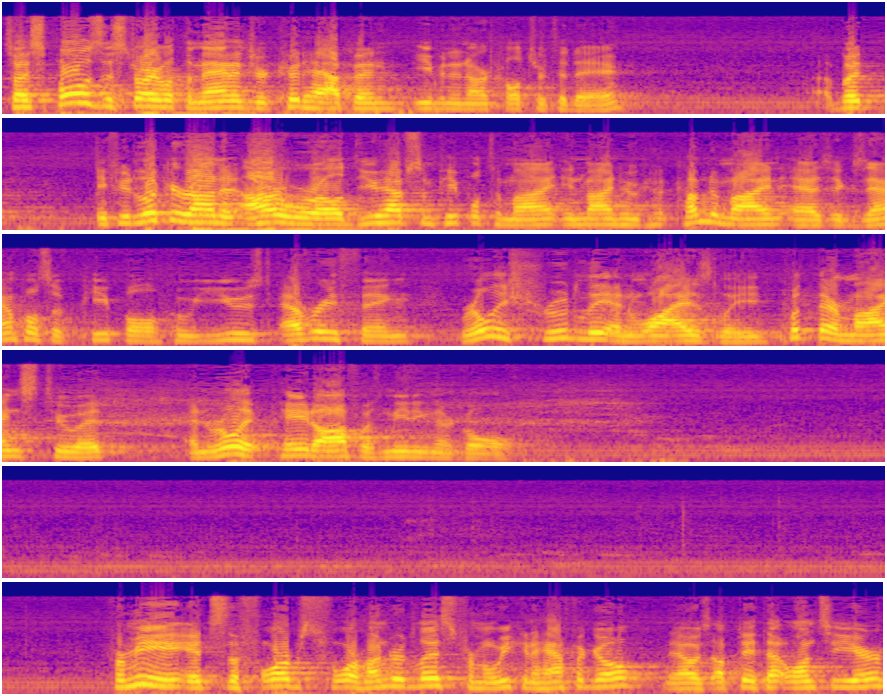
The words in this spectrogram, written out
So I suppose the story about the manager could happen even in our culture today. Uh, but if you look around at our world, do you have some people to mind, in mind who come to mind as examples of people who used everything really shrewdly and wisely, put their minds to it, and really paid off with meeting their goal? For me, it's the Forbes 400 list from a week and a half ago. They always update that once a year.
